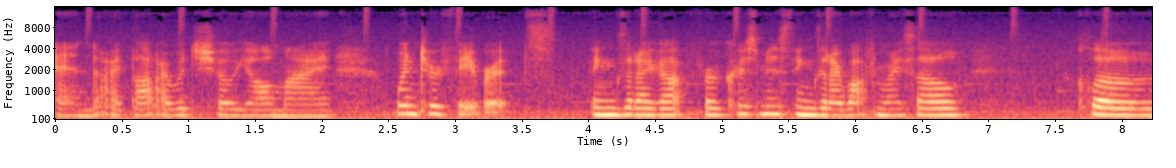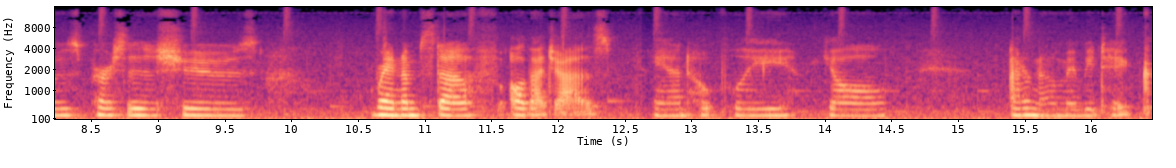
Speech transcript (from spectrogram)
end, I thought I would show y'all my winter favorites. Things that I got for Christmas, things that I bought for myself, clothes, purses, shoes, random stuff, all that jazz. And hopefully y'all, I don't know, maybe take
